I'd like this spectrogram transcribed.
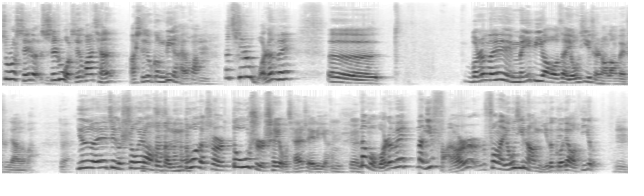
就说谁的谁如果谁花钱啊，谁就更厉害的话，嗯。那其实我认为，呃，我认为没必要在游戏身上浪费时间了吧？对，因为这个社会上很多的事儿 都是谁有钱谁厉害。嗯，对。那么我认为，那你反而放在游戏上，你的格调低了，嗯，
